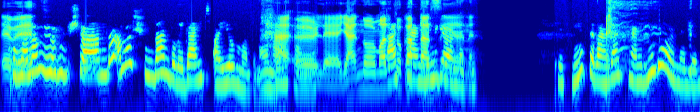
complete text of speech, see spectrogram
Evet. Kullanamıyorum şu anda ama şundan dolayı daha hiç ayılmadım. Ondan Ha sonra. öyle. Yani normalde Ben tokatlarsın yani. Kesinlikle benden kendimi görmedim.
